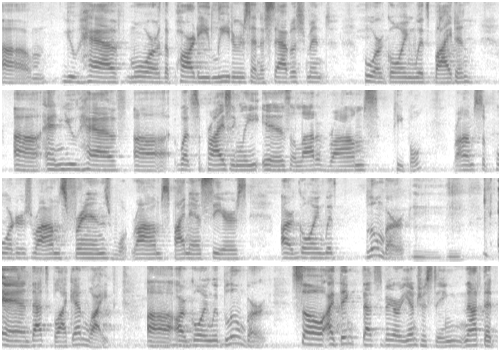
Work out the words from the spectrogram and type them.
um, you have more of the party leaders and establishment who are going with Biden. Uh, and you have uh, what surprisingly is a lot of Rahm's people, Rahm's supporters, Rahm's friends, Rahm's financiers are going with Bloomberg. Mm-hmm. And that's black and white, uh, are going with Bloomberg. So I think that's very interesting. Not that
